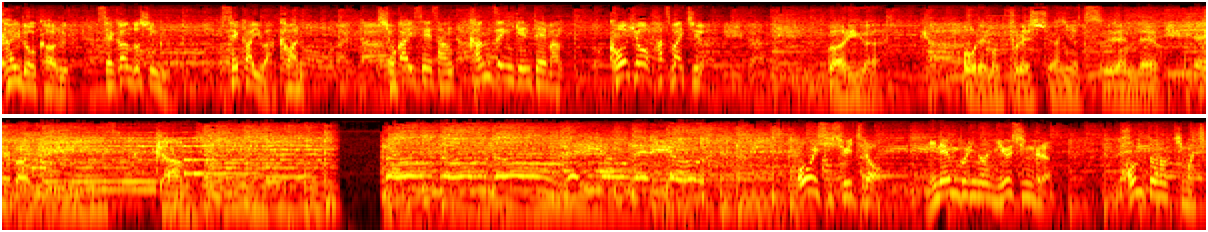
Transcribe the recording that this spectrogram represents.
カイドウ薫セカンドシングル「世界は変わる」初回生産完全限定版。好評発売中。悪いが俺もプレッシャーには強えんだよ大石修一郎2年ぶりのニューシングル「本当の気持ち」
